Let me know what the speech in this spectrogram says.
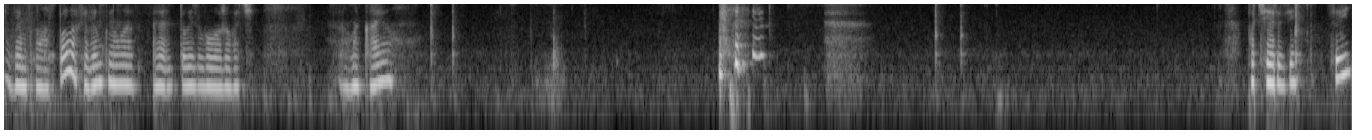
Вимкнула спалах і вимкнула е, той зволожувач. Вмикаю. По черзі. Цей,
